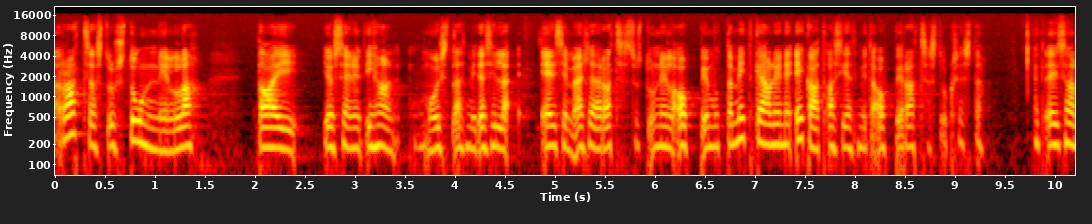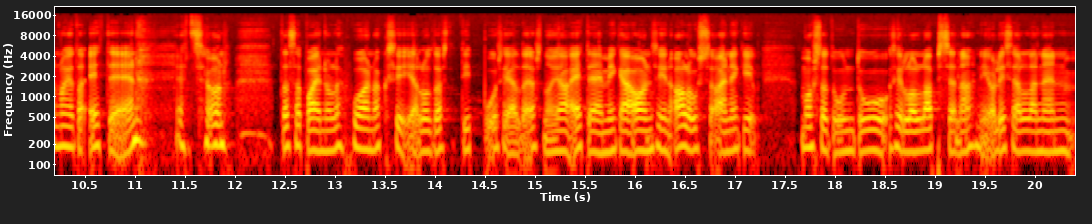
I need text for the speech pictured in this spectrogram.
ratsastustunnilla, tai jos ei nyt ihan muista, että mitä sillä ensimmäisellä ratsastustunnilla oppi, mutta mitkä oli ne ekat asiat, mitä oppi ratsastuksesta? Että ei saa nojata eteen, että se on tasapainolle huonoksi ja luultavasti tippuu sieltä, jos nojaa eteen, mikä on siinä alussa ainakin. Musta tuntuu silloin lapsena, niin oli sellainen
